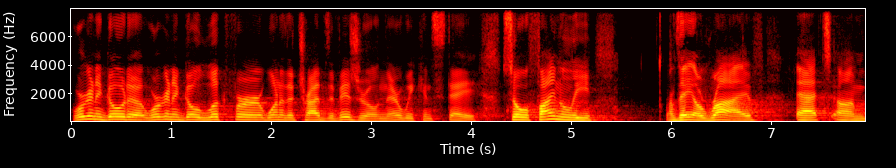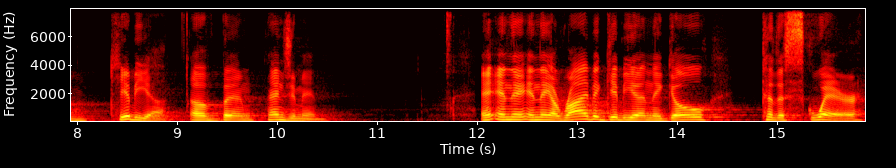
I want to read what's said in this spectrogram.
We're going to go to we're going to go look for one of the tribes of Israel, and there we can stay. So finally, they arrive at um, Gibeah of Benjamin, and, and, they and they arrive at Gibeah, and they go to the square.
